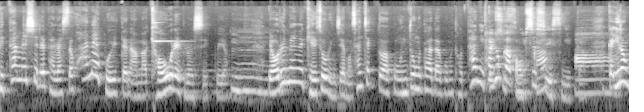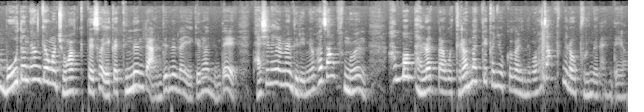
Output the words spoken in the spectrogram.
비타민 C를 발랐을 때 환해 보일 때는 아마 겨울에 그럴 수 있고요. 음. 여름에는 계속 이제 뭐 산책도 하고 운동도 하다 보면 더 타니까 효과가? 없을 수 있으니까. 아. 그러니까 이런 모든 환경을 종합해서 얘가 듣는다 안 듣는다 얘기를 하는데 다시 설명드리면 화장품은 한 번 발랐다고 드라마틱한 효과가 있는 걸 화장품이라고 부르면 안 돼요.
